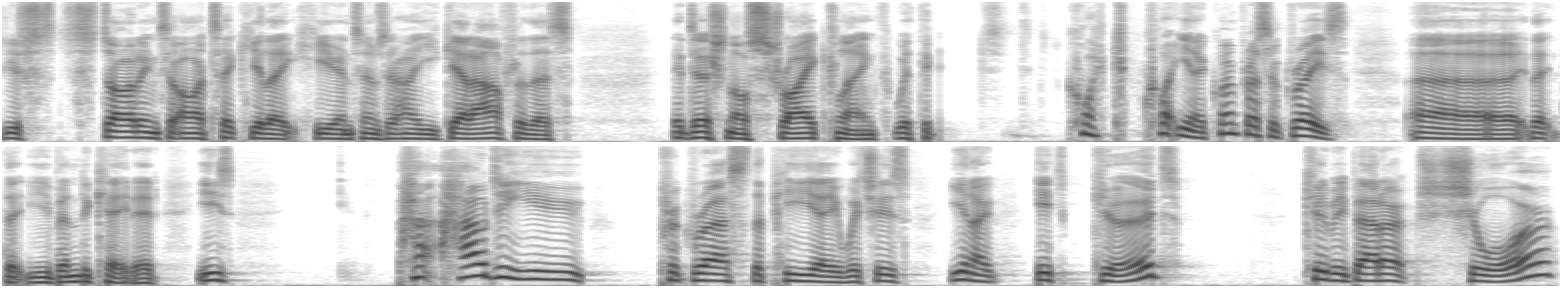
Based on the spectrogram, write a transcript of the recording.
you're starting to articulate here in terms of how you get after this additional strike length with the quite quite you know quite impressive grades uh, that that you've indicated is how, how do you progress the PA, which is you know it's good, could be better, sure.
